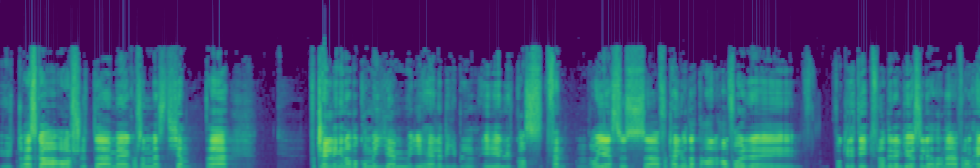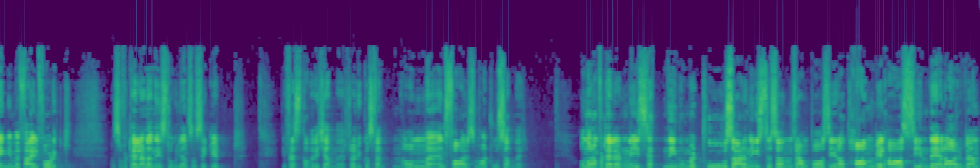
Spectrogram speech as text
ut. Og Jeg skal avslutte med kanskje den mest kjente fortellingen av å komme hjem i hele Bibelen, i Lukas 15. Og Jesus eh, forteller jo dette. Han får, eh, får, kritikk fra de religiøse lederne, for han henger med feil folk. Og så forteller han denne historien som sikkert de fleste av dere kjenner fra Lukas 15, om en far som har to sønner. Og når han forteller den i setning nummer to, så er den yngste sønnen frampå og sier at han vil ha sin del av arven.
